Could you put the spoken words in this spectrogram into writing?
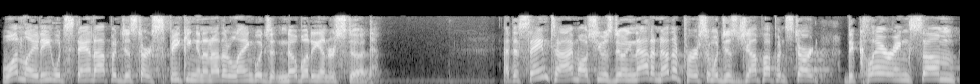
One lady would stand up and just start speaking in another language that nobody understood. At the same time, while she was doing that, another person would just jump up and start declaring some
